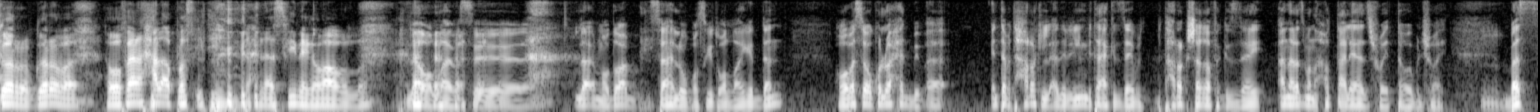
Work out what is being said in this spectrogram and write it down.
جرب جرب. هو فعلا حلقة plus 18 إحنا آسفين يا جماعة والله. لا والله بس لا الموضوع سهل وبسيط والله جدا. هو بس هو كل واحد بيبقى انت بتحرك الادرينالين بتاعك إزاي؟ بت- بتحرك شغفك إزاي؟ أنا لازم أحط عليها شوية توابل شوية. بس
